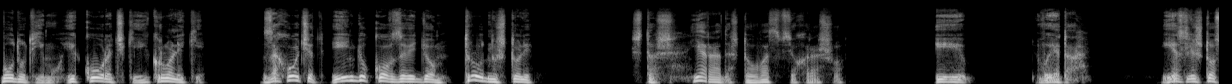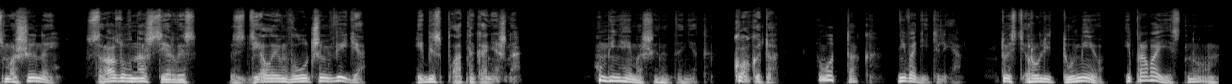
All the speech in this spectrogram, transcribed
будут ему и курочки, и кролики. Захочет, и индюков заведем. Трудно, что ли?» «Что ж, я рада, что у вас все хорошо». «И вы это... Если что с машиной, сразу в наш сервис. Сделаем в лучшем виде. И бесплатно, конечно. У меня и машины-то нет. Как это? Вот так. Не водитель я. То есть рулить-то умею, и права есть, но...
